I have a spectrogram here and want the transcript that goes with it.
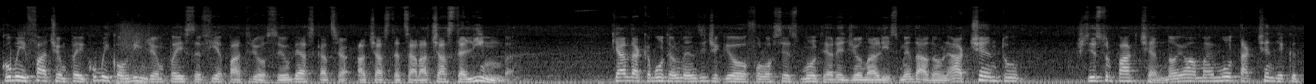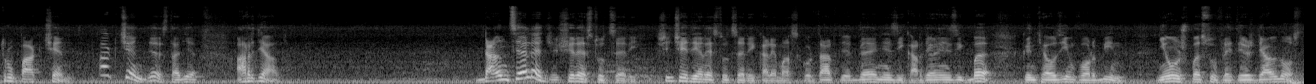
Cum îi facem pe ei, cum îi convingem pe ei să fie patrioți, să iubească acea, această țară, această limbă? Chiar dacă multe lume îmi zice că eu folosesc multe regionalisme, da, domnule, accentul, știți trupa accent. Noi eu am mai mult accent decât trupa accent. Accent de ăsta, de ardeal. Dar înțelege și restul țării. Și cei din restul țării care mă ascultă, ardeleni zic, ardeleni zic, bă, când te auzim vorbind, ne unși pe suflet, ești de-al nostru.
